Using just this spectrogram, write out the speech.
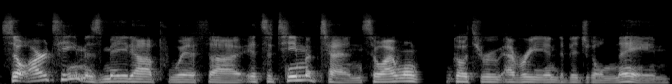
So our team is made up with uh, it's a team of ten. So I won't go through every individual name,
